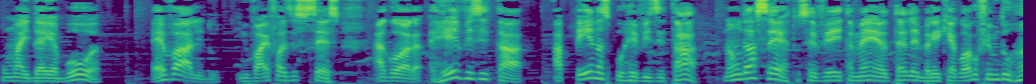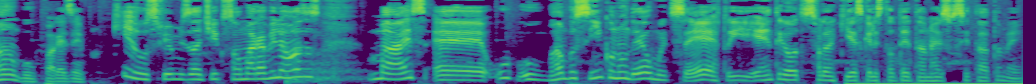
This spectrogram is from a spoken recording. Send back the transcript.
com uma ideia boa, é válido e vai fazer sucesso. Agora, revisitar apenas por revisitar não dá certo. Você vê aí também, eu até lembrei que agora o filme do Rambo, por exemplo, que os filmes antigos são maravilhosos, mas é, o, o Rambo 5 não deu muito certo, e entre outras franquias que eles estão tentando ressuscitar também.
